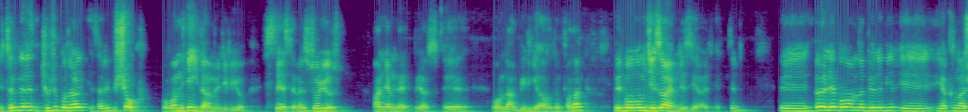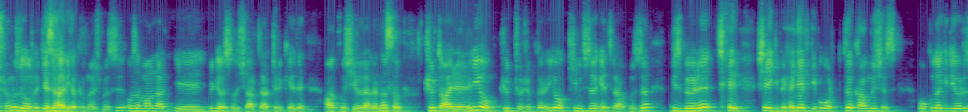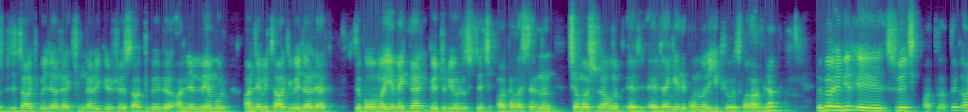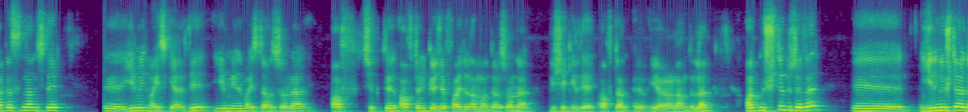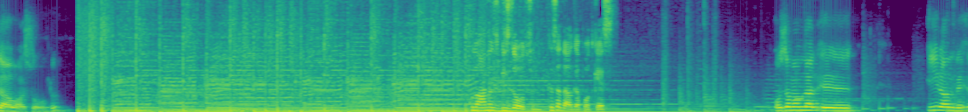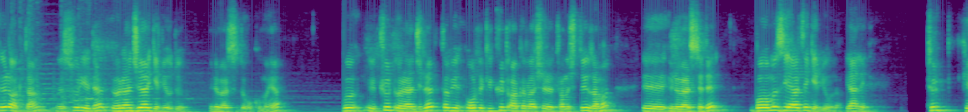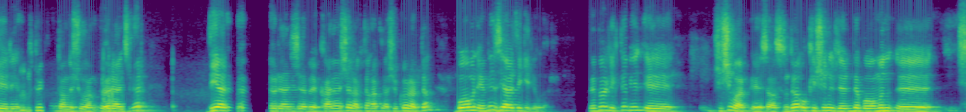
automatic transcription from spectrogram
E tabii çocuk olarak e, tabii bir şok. Babam niye idam ediliyor? İster istemez soruyorsun. Annemle biraz e, Ondan bilgi aldım falan. Ve babamı cezaevinde ziyaret ettim. Ee, öyle babamla böyle bir e, yakınlaşmamız oldu. Cezaevi yakınlaşması. O zamanlar e, biliyorsunuz şartlar Türkiye'de 60 yıllarda nasıl? Kürt aileleri yok, Kürt çocukları yok, kimse yok etrafımızda. Biz böyle şey, şey gibi, hedef gibi ortada kalmışız. Okula gidiyoruz, bizi takip ederler. Kimlerle görüşürüz, takip ederler. Annem memur, annemi takip ederler. İşte babama yemekler götürüyoruz. İşte arkadaşlarının çamaşırını alıp ev, evden gelip onları yıkıyoruz falan filan. Ve böyle bir e, süreç atlattık. Arkasından işte e, 27 Mayıs geldi. 27 Mayıs'tan sonra af çıktı. Aftan ilk önce faydalanmadılar. Sonra bir şekilde aftan e, yararlandılar. 63'te bu sefer e, 23'ler davası oldu. Kulağınız bizde olsun. Kısa Dalga Podcast. O zamanlar e, İran ve Irak'tan ve Suriye'den öğrenciler geliyordu üniversitede okumaya. Bu e, Kürt öğrenciler tabii oradaki Kürt arkadaşlarıyla tanıştığı zaman e, üniversitede babamı ziyarete geliyorlar. Yani Türkiye'de Türk vatandaşı olan öğrenciler diğer öğrenciler böyle kaynaşaraktan, arkadaşlık kuraraktan babamın evine ziyarete geliyorlar. Ve böylelikle bir e, kişi var esasında. O kişinin üzerinde babamın e,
